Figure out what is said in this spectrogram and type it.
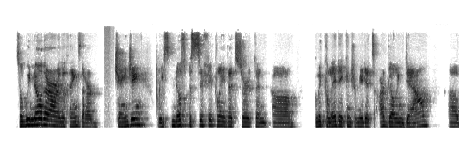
so we know there are other things that are changing. We know specifically that certain uh, glycolytic intermediates are going down. Uh,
